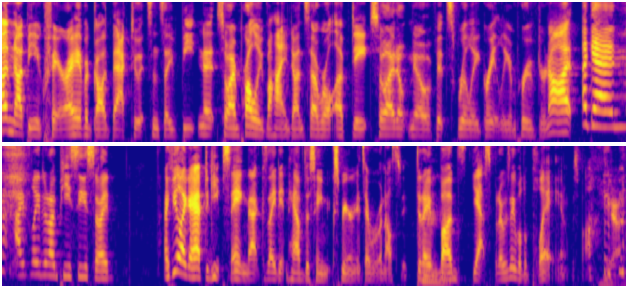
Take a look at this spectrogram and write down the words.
I'm not being fair. I haven't gone back to it since I've beaten it, so I'm probably behind on several updates. So I don't know if it's really greatly improved or not. Again, I played it on PC, so I, I feel like I have to keep saying that because I didn't have the same experience everyone else did. Did I have bugs? Yes, but I was able to play and it was fine.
